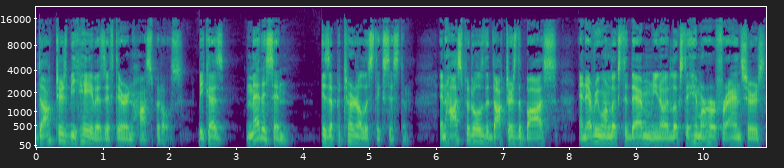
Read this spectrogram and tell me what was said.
doctors behave as if they're in hospitals because medicine is a paternalistic system. In hospitals, the doctor's the boss and everyone looks to them, you know, it looks to him or her for answers.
